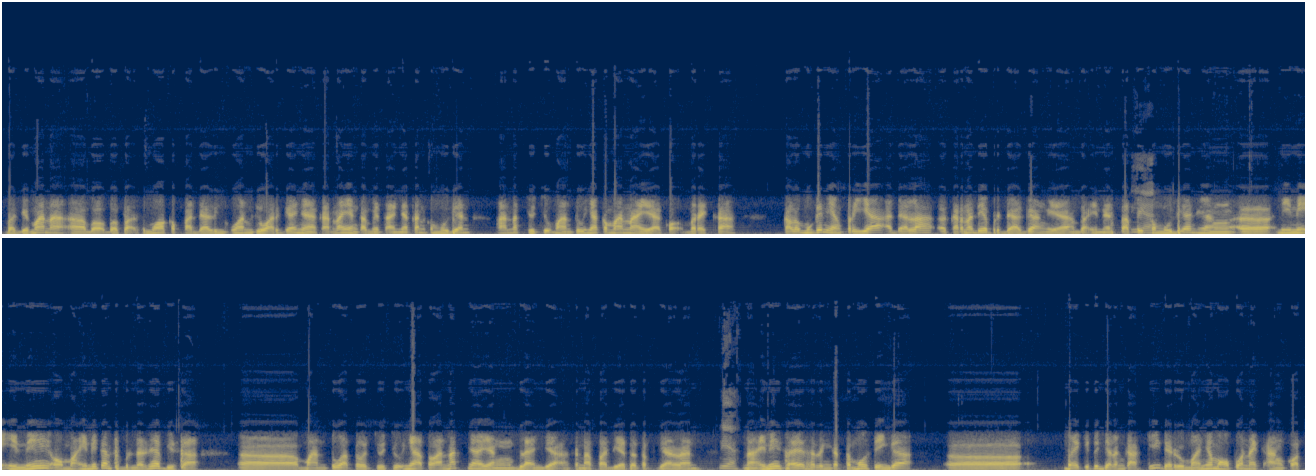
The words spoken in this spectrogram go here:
bagaimana uh, bapak-bapak semua kepada lingkungan keluarganya. Karena yang kami tanyakan kemudian anak cucu mantunya ke mana ya? Kok mereka kalau mungkin yang pria adalah uh, karena dia berdagang ya Mbak Ines. Tapi yeah. kemudian yang uh, Nini ini Oma ini kan sebenarnya bisa uh, mantu atau cucunya atau anaknya yang belanja. Kenapa dia tetap jalan? Yeah. nah ini saya sering ketemu sehingga uh, baik itu jalan kaki dari rumahnya maupun naik angkot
